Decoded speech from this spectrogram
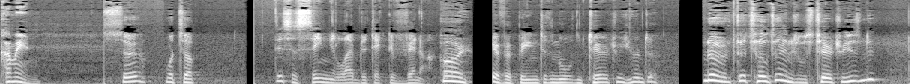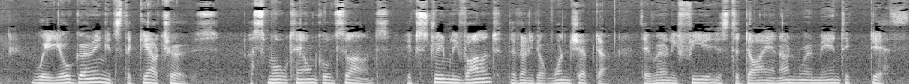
come in. Sir, what's up? This is Senior Lab Detective Venner. Hi. Ever been to the Northern Territory, Hunter? No, that's Hells Angels territory, isn't it? Where you're going, it's the Gauchos, a small town called Silence. Extremely violent, they've only got one chapter. Their only fear is to die an unromantic death.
